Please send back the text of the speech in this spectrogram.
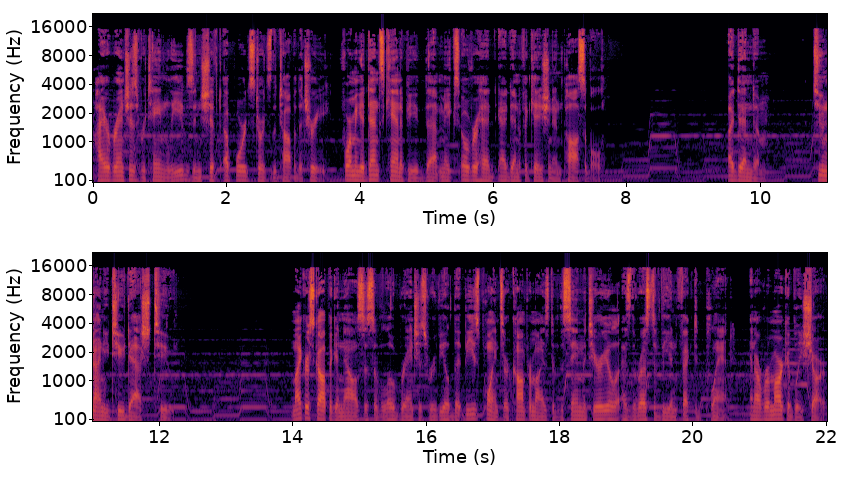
Higher branches retain leaves and shift upwards towards the top of the tree, forming a dense canopy that makes overhead identification impossible. Addendum 292 2 Microscopic analysis of low branches revealed that these points are compromised of the same material as the rest of the infected plant and are remarkably sharp.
